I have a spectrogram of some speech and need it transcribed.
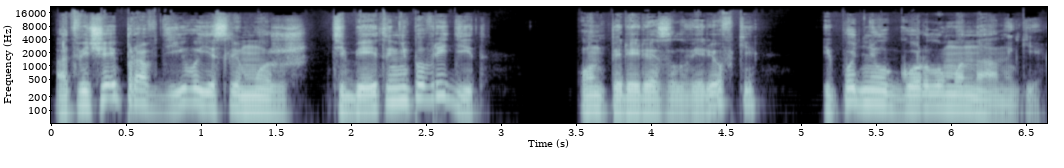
Отвечай правдиво, если можешь. Тебе это не повредит». Он перерезал веревки и поднял горлума на ноги.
